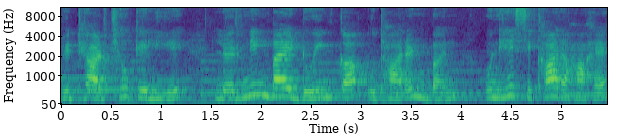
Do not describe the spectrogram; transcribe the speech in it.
विद्यार्थियों के लिए लर्निंग बाय डूइंग का उदाहरण बन उन्हें सिखा रहा है।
